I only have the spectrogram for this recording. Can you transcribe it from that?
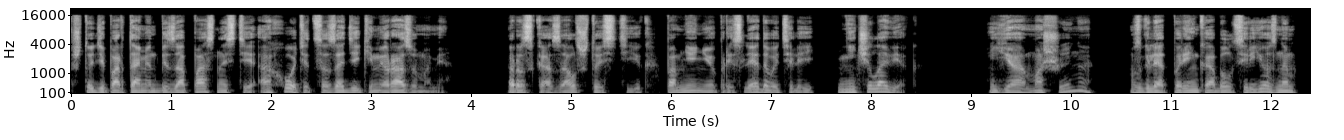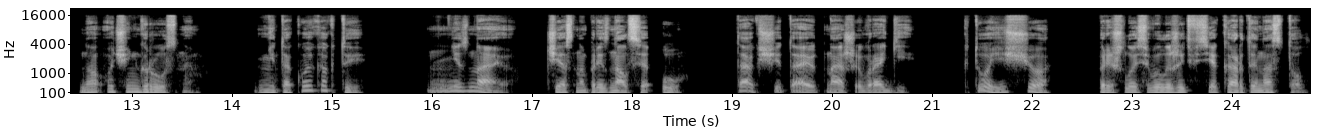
что Департамент безопасности охотится за дикими разумами. Рассказал, что Стиг, по мнению преследователей, не человек. «Я машина?» Взгляд паренька был серьезным, но очень грустным. Не такой, как ты?» «Не знаю», — честно признался У. «Так считают наши враги». «Кто еще?» Пришлось выложить все карты на стол.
